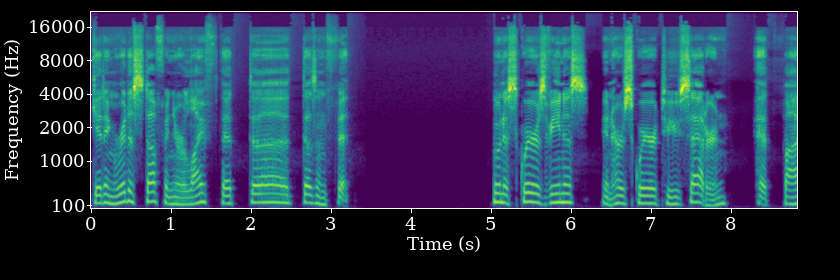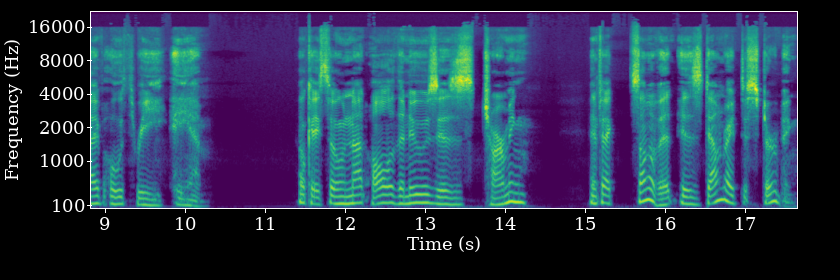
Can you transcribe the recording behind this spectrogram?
getting rid of stuff in your life that uh, doesn't fit. Luna squares Venus in her square to Saturn at 5:03 a.m. Okay, so not all of the news is charming. In fact, some of it is downright disturbing.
